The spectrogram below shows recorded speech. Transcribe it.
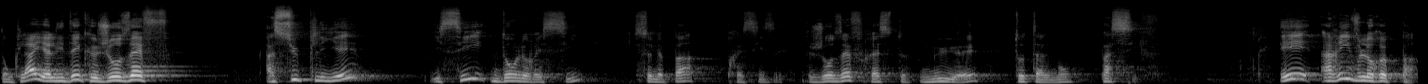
Donc là, il y a l'idée que Joseph a supplié, ici, dans le récit, ce n'est pas précisé. Joseph reste muet, totalement passif. Et arrive le repas.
